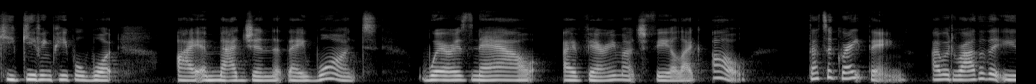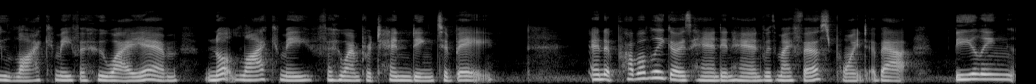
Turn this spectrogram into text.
keep giving people what I imagine that they want. Whereas now I very much feel like, oh, that's a great thing. I would rather that you like me for who I am, not like me for who I'm pretending to be. And it probably goes hand in hand with my first point about feeling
